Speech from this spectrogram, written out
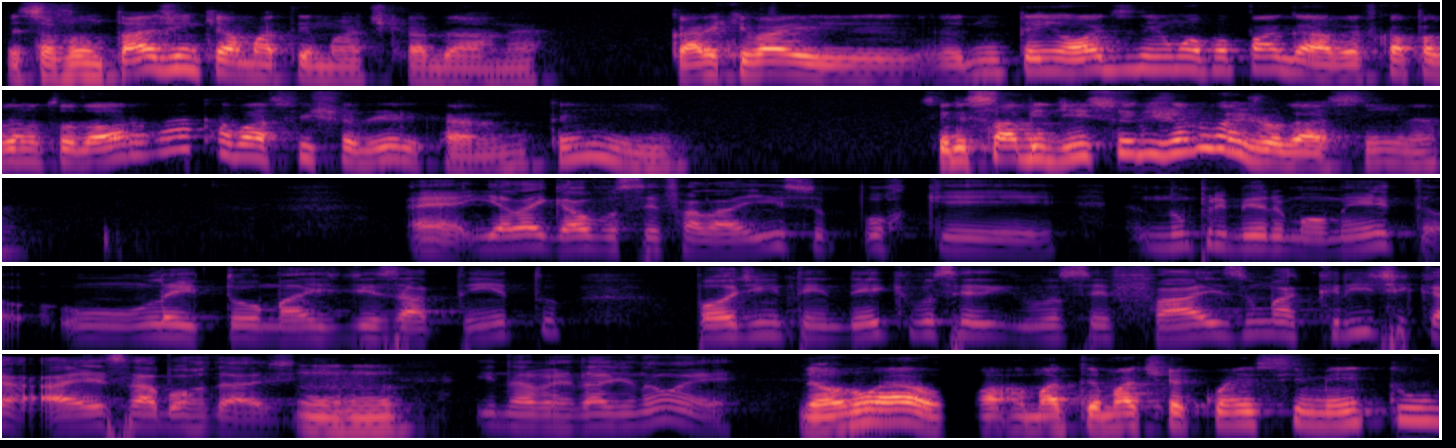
essa vantagem que a matemática dá, né? O cara que vai. não tem odds nenhuma para pagar, vai ficar pagando toda hora, vai acabar as fichas dele, cara. Não tem. Se ele sabe disso, ele já não vai jogar assim, né? É, e é legal você falar isso porque, num primeiro momento, um leitor mais desatento pode entender que você, você faz uma crítica a essa abordagem. Uhum. E na verdade não é. Não, não é. A matemática é conhecimento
